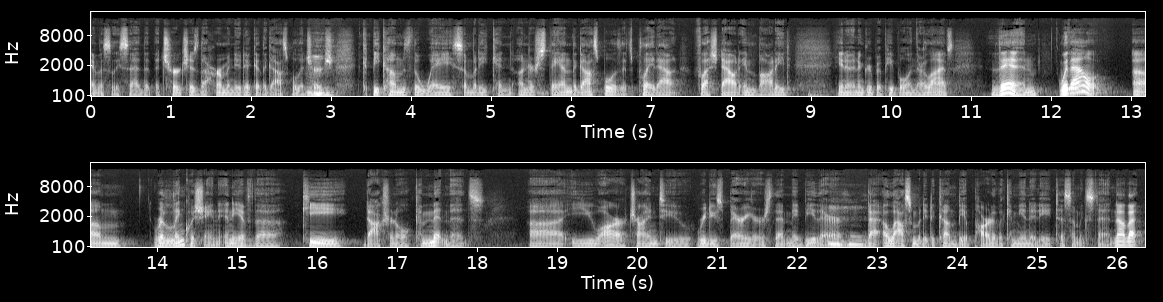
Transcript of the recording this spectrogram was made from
famously said that the church is the hermeneutic of the gospel. The church mm. becomes the way somebody can understand the gospel as it's played out, fleshed out, embodied, you know, in a group of people in their lives. Then, without um, relinquishing any of the key doctrinal commitments, uh, you are trying to reduce barriers that may be there mm-hmm. that allow somebody to come be a part of the community to some extent. Now, that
